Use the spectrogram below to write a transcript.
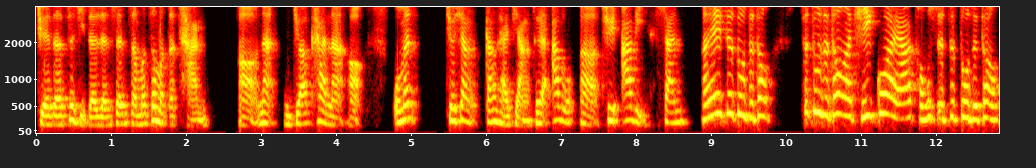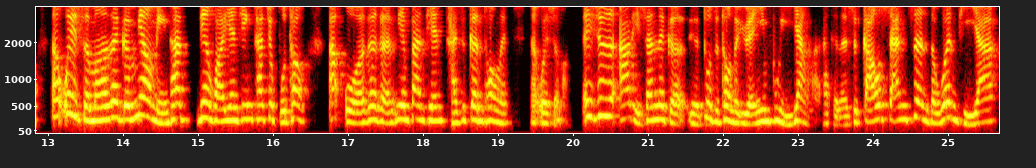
觉得自己的人生怎么这么的惨啊？那你就要看呢，啊，我们就像刚才讲这个阿罗啊，去阿里山，哎，这肚子痛。这肚子痛啊，奇怪啊！同时这肚子痛，那为什么那个妙敏他念华严经他就不痛啊？我那个念半天还是更痛呢？那为什么？哎，就是阿里山那个肚子痛的原因不一样嘛，它可能是高山症的问题呀，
